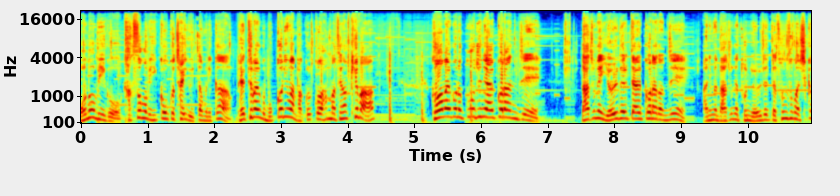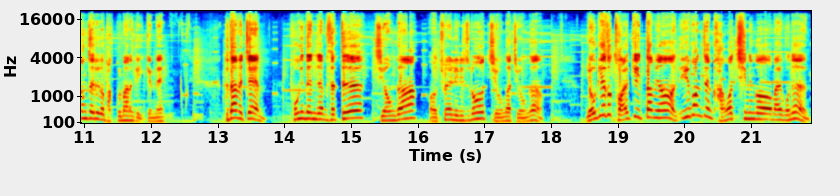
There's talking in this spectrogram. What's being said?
원업이고 각성업이 있고 없고 차이도 있다 보니까 벨트 말고 목걸이만 바꿀 거 한번 생각해봐. 그거 말고는 꾸준히 할 거라든지 나중에 여유될 때 할 거라든지 아니면 나중에 돈 여유될 때 손수건 식강자리로 바꿀 만한 게 있겠네. 그 다음에 잼 봉인된 잼 세트 지원가 어, 트레일 리리즈로 지원가 지원가. 여기에서 더 할 게 있다면 1번 잼 강화 치는 거 말고는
